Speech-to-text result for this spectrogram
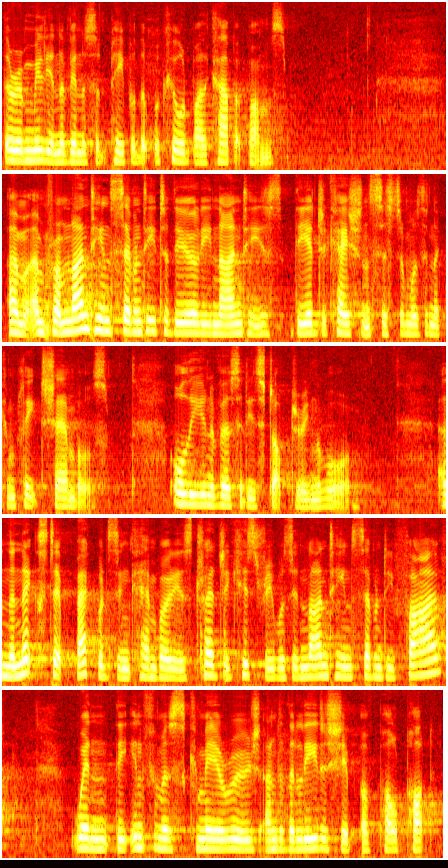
there are a million of innocent people that were killed by the carpet bombs. Um, and from 1970 to the early 90s, the education system was in a complete shambles. All the universities stopped during the war. And the next step backwards in Cambodia's tragic history was in 1975 when the infamous Khmer Rouge, under the leadership of Pol Pot,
